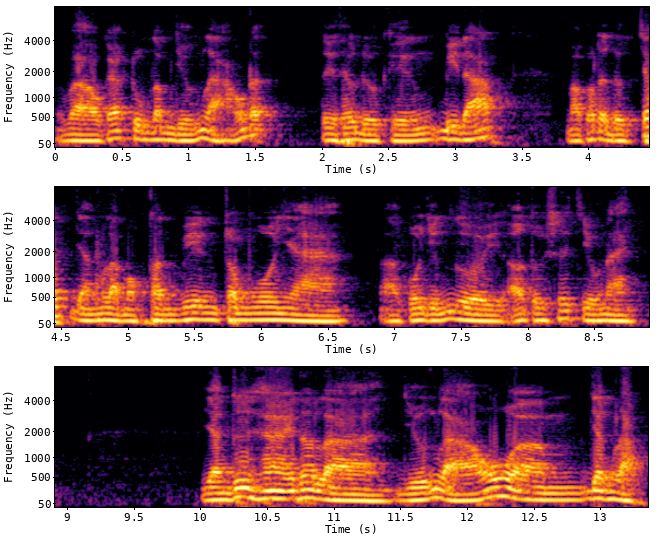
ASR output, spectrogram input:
vào các trung tâm dưỡng lão đó tùy theo điều kiện bi đát mà có thể được chấp nhận là một thành viên trong ngôi nhà à, của những người ở tuổi xế chiều này. Dạng thứ hai đó là dưỡng lão à, dân lập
